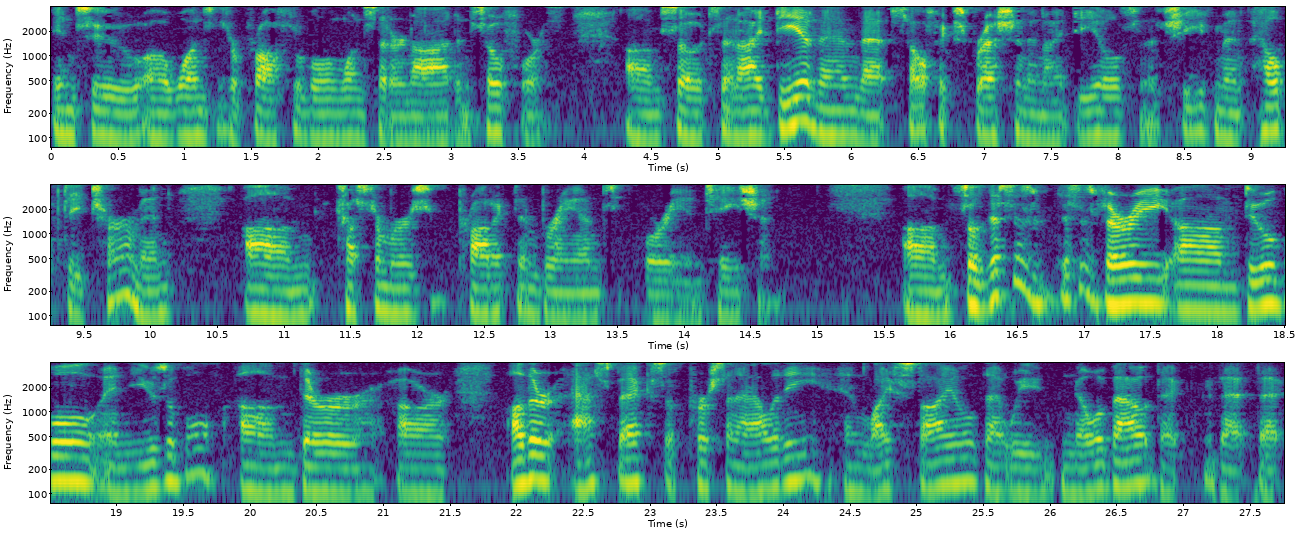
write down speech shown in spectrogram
into uh, ones that are profitable and ones that are not and so forth. Um, so it's an idea then that self-expression and ideals and achievement help determine um, customers product and brand orientation. Um, so this is this is very um, doable and usable. Um, there are other aspects of personality and lifestyle that we know about that that that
